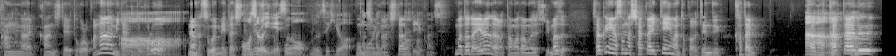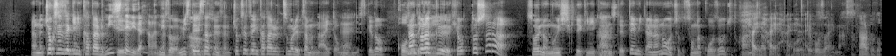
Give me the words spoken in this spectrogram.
考え、感じてるところかなみたいなところをあなんかすごいメタ視点で面白いねその分析は。思いましたっていう感じです。まあただ選んだのはたまたまですしまず作品はそんな社会テーマとかは全然語る語るあの直接的に語るミステリーだからね。そうミステリーサスペンスなの。で直接的に語るつもりは多分ないと思うんですけど、構造的に。なんとなくひょっとしたらそういうのを無意識的に感じててみたいなのをちょっとそんな構造をちょっと感じたというところでございます。なるほど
